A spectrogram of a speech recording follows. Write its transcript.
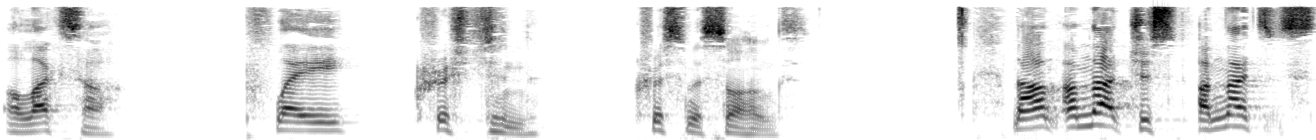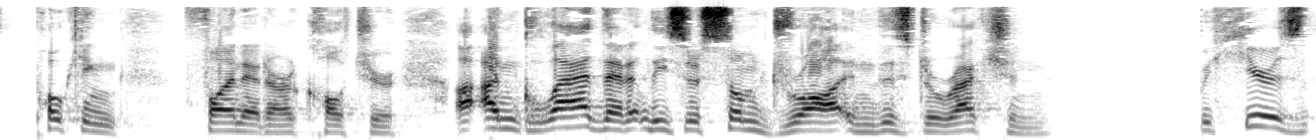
Alexa, play Christian Christmas songs. Now, I'm not just, I'm not poking fun at our culture. I'm glad that at least there's some draw in this direction. But here's,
